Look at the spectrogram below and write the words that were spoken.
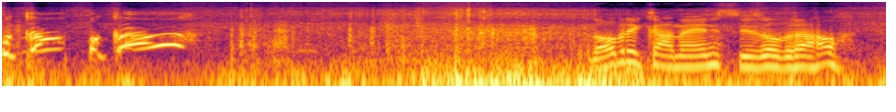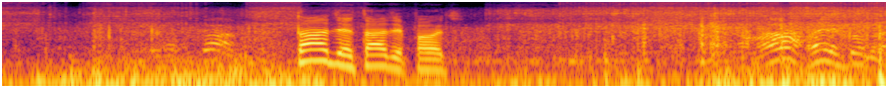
Poko, poko. Dobrý kameň si zobral. Tade, tade, poď. Aha, hej, dobre.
